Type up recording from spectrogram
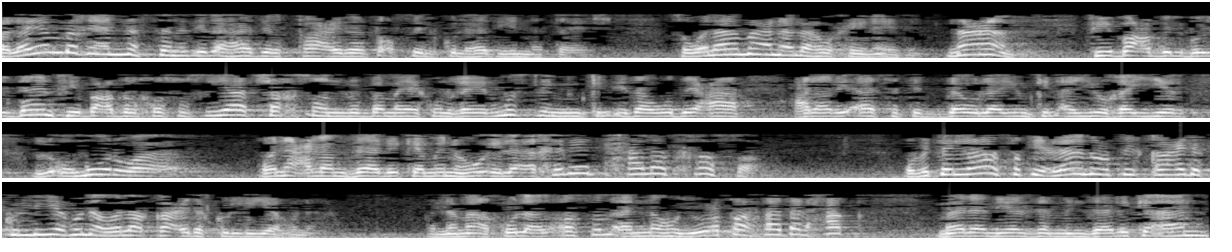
فلا ينبغي أن نستند إلى هذه القاعدة لتأصيل كل هذه النتائج. ولا معنى له حينئذ. نعم في بعض البلدان في بعض الخصوصيات شخص ربما يكون غير مسلم يمكن إذا وضع على رئاسة الدولة يمكن أن يغير الأمور و ونعلم ذلك منه إلى آخره. حالات خاصة. وبالتالي لا أستطيع لا نعطي قاعدة كلية هنا ولا قاعدة كلية هنا. وإنما أقول الأصل أنه يعطى هذا الحق ما لم يلزم من ذلك أن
